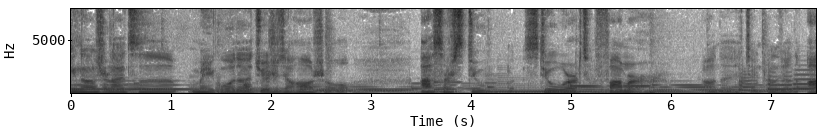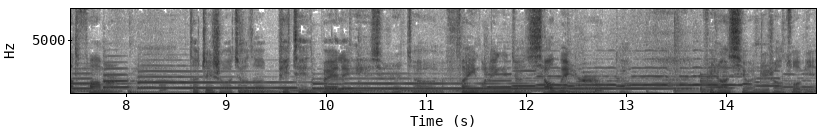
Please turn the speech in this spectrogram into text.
听到的是来自美国的爵士小号手 Arthur Stewart Farmer，然后呢，简称叫做 Art Farmer 的这首叫做 Pitted Belly，就是叫翻译过来应该叫小美人儿，对，非常喜欢这首作品。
